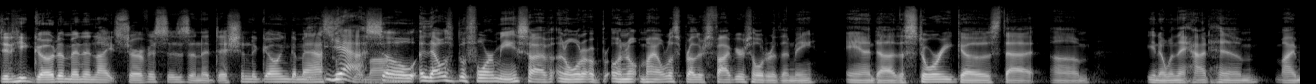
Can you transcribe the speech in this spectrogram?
did he go to Mennonite services in addition to going to mass? Yeah, so that was before me. So I have an older, my oldest brother's five years older than me, and uh, the story goes that um, you know when they had him, my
